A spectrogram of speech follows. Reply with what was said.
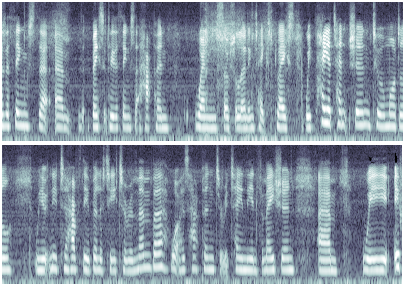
are the things that, um, basically, the things that happen when social learning takes place. We pay attention to a model we need to have the ability to remember what has happened, to retain the information. Um, we, if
